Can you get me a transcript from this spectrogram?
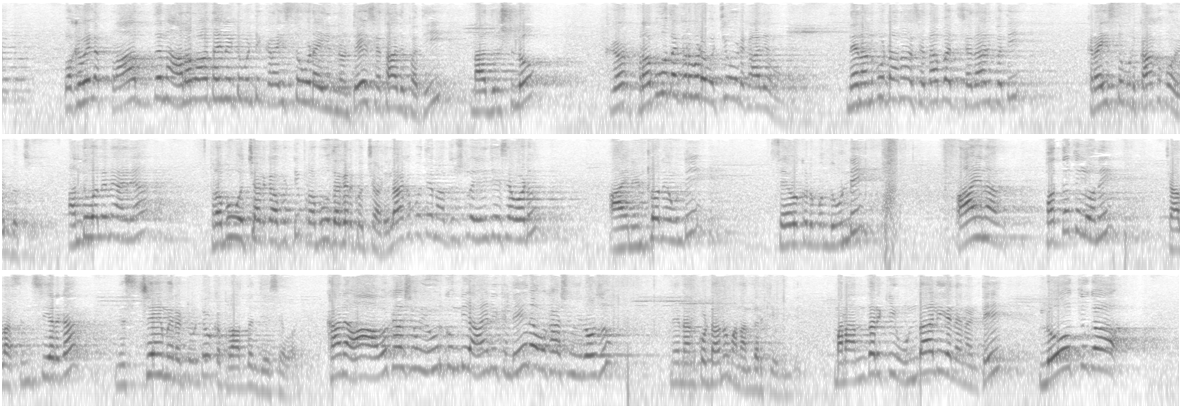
ఒకవేళ ప్రార్థన అలవాటైనటువంటి క్రైస్తవుడు అయిందంటే శతాధిపతి నా దృష్టిలో ప్రభు ప్రభువు దగ్గర కూడా వచ్చేవాడు కాదేమో. నేను అనుకుంటాను ఆ శతాపతి శతాధిపతి క్రైస్తవుడు కాకపోయి ఉండొచ్చు. అందువల్లనే ఆయన ప్రభు వచ్చాడు కాబట్టి ప్రభువు దగ్గరకు వచ్చాడు. లేకపోతే నా దృష్టిలో ఏం చేసేవాడు? ఆయన ఇంట్లోనే ఉండి సేవకుడు ముందు ఉండి ఆయన పద్ధతిలోనే చాలా సిన్సియర్గా నిశ్చయమైనటువంటి ఒక ప్రార్థన చేసేవాడు. కానీ ఆ అవకాశం ఎవరికి ఉంది ఆయనకి లేని అవకాశం ఈరోజు నేను అనుకుంటాను మన అందరికీ ఉంది. మన అందరికీ ఉండాలి అని అంటే లోతుగా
